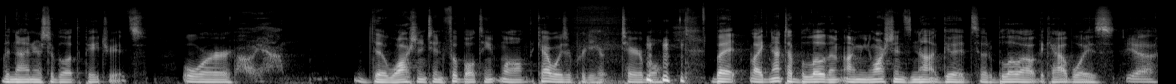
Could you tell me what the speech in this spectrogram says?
the Niners to blow out the Patriots or Oh yeah. The Washington football team. Well, the Cowboys are pretty terrible, but like not to blow them. I mean, Washington's not good, so to blow out the Cowboys, Yeah.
